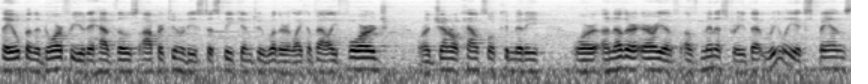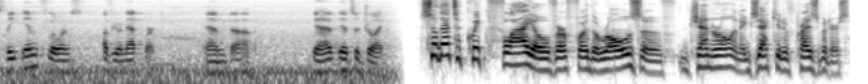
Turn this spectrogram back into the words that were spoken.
they open the door for you to have those opportunities to speak into whether like a Valley Forge or a general council committee or another area of, of ministry that really expands the influence of your network. And uh, yeah, it's a joy. So that's a quick flyover for the roles of general and executive presbyters.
